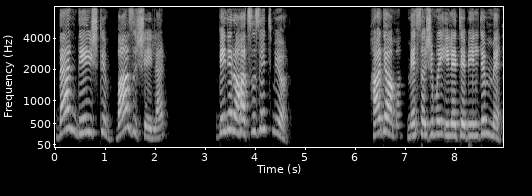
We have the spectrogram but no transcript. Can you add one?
Ben değiştim. Bazı şeyler beni rahatsız etmiyor. Hadi ama mesajımı iletebildim mi?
